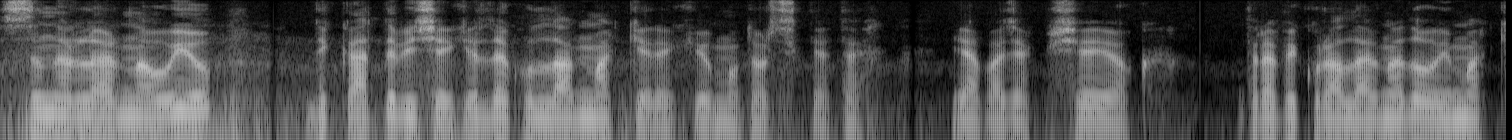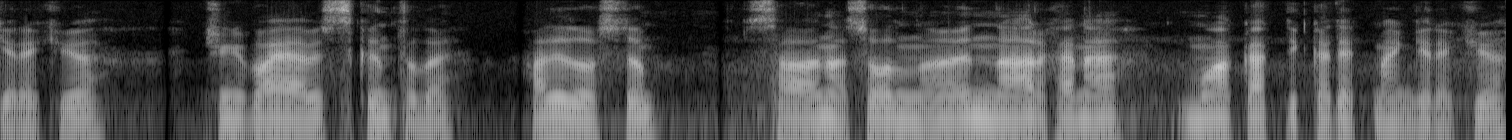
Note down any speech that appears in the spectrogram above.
sınırlarına uyup dikkatli bir şekilde kullanmak gerekiyor motosiklete. Yapacak bir şey yok. Trafik kurallarına da uymak gerekiyor. Çünkü bayağı bir sıkıntılı. Hadi dostum sağına soluna önüne arkana muhakkak dikkat etmen gerekiyor.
